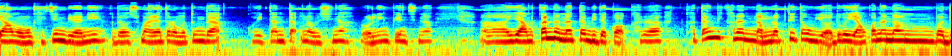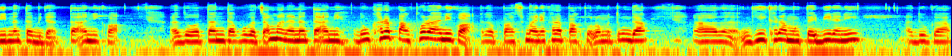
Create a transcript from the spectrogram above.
ꯌꯥꯝ ꯑꯃꯨꯛ ꯈꯤꯛꯆꯤꯟꯕꯤꯔꯅꯤ ꯑꯗꯣ ꯁꯨꯃꯥꯏꯅ ꯇꯧꯔ ꯃꯇꯨꯡꯗ ꯑꯩꯈꯣꯏ ꯇꯟ ꯇꯛꯅꯕꯁꯤꯅ ꯔꯣꯂꯤꯡ ꯄꯤꯟꯁꯤꯅ ꯌꯥꯝ ꯀꯟꯅ ꯅꯠꯇꯕꯤꯗꯀꯣ ꯈꯔ ꯈꯇꯪꯗꯤ ꯈꯔ ꯅꯝꯂꯞꯇꯤ ꯇꯧꯕꯤꯌꯣ ꯑꯗꯨꯒ ꯌꯥꯝ ꯀꯟꯅ ꯅꯝꯕꯗꯤ ꯅꯠꯇꯕꯤꯗ ꯇꯛꯑꯅꯤꯀꯣ ꯑꯗꯣ ꯇꯟ ꯇꯛꯄꯒ ꯆꯞ ꯃꯥꯟꯅꯅ ꯇꯛꯑꯅꯤ ꯑꯗꯨꯝ ꯈꯔ ꯄꯥꯛꯊꯣꯔꯛꯑꯅꯤꯀꯣ ꯑꯗꯣ ꯁꯨꯃꯥꯏꯅ ꯈꯔ ꯄꯥꯛꯊꯣꯛꯂ ꯃꯇꯨꯡꯗ ꯘꯤ ꯈꯔ ꯑꯃꯨꯛ ꯇꯩꯕꯤꯔꯅꯤ ꯑꯗꯨꯒ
